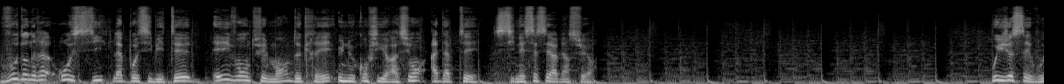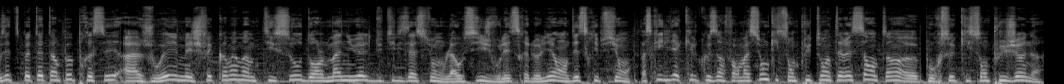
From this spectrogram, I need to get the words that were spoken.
vous donnera aussi la possibilité éventuellement de créer une configuration adaptée, si nécessaire bien sûr. Oui, je sais, vous êtes peut-être un peu pressé à jouer, mais je fais quand même un petit saut dans le manuel d'utilisation. Là aussi, je vous laisserai le lien en description, parce qu'il y a quelques informations qui sont plutôt intéressantes hein, euh, pour ceux qui sont plus jeunes.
